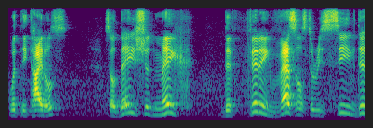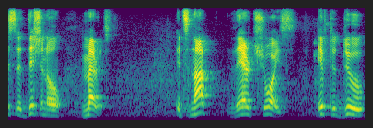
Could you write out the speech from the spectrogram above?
with the titles. So they should make the fitting vessels to receive this additional merit. It's not their choice if to do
